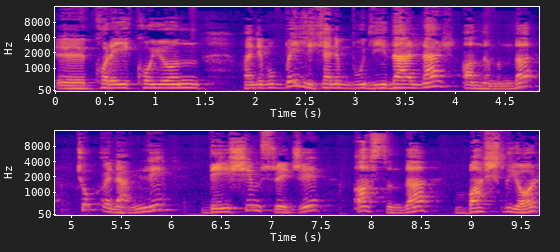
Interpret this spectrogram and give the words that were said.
e, Kore'yi koyun. Hani bu belli ki hani bu liderler anlamında çok önemli değişim süreci aslında başlıyor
